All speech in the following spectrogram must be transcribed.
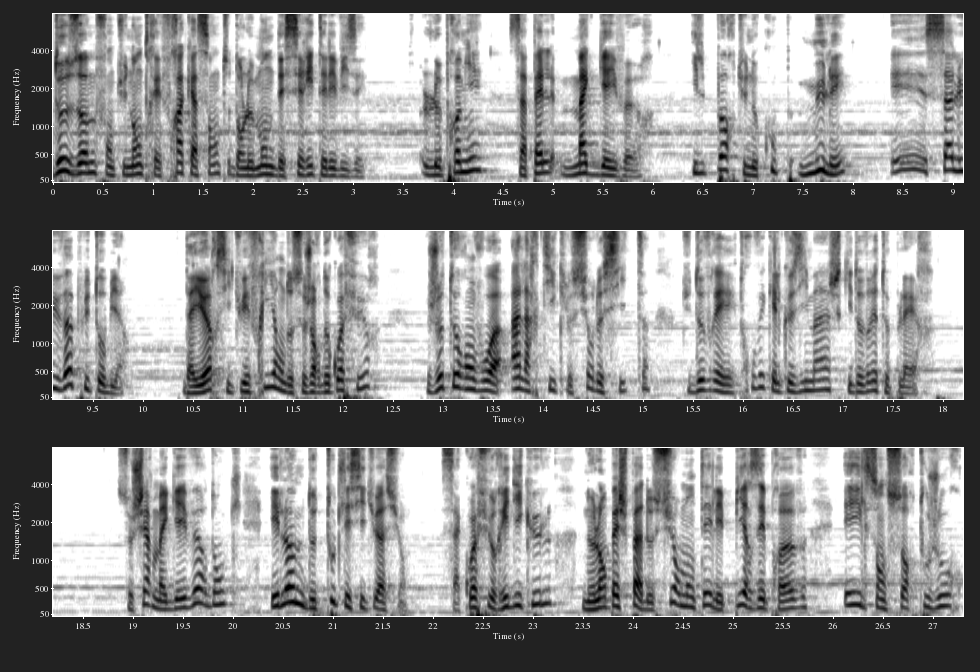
deux hommes font une entrée fracassante dans le monde des séries télévisées. Le premier s'appelle MacGyver. Il porte une coupe mulet et ça lui va plutôt bien. D'ailleurs, si tu es friand de ce genre de coiffure, je te renvoie à l'article sur le site, tu devrais trouver quelques images qui devraient te plaire. Ce cher MacGyver, donc, est l'homme de toutes les situations. Sa coiffure ridicule ne l'empêche pas de surmonter les pires épreuves et il s'en sort toujours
